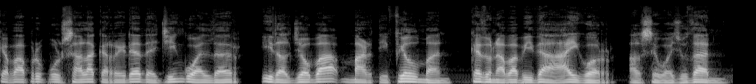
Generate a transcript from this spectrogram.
que va propulsar la carrera de Gene Wilder i del jove Marty Fieldman, que donava vida a Igor, el seu ajudant.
